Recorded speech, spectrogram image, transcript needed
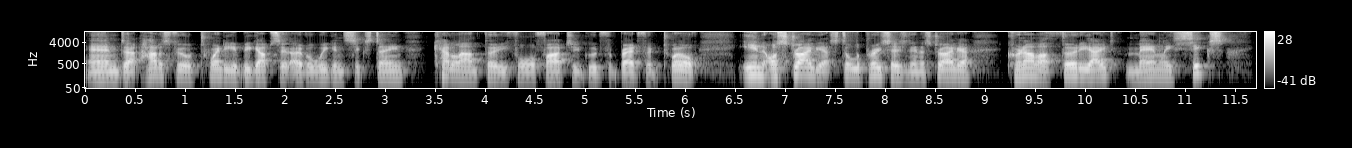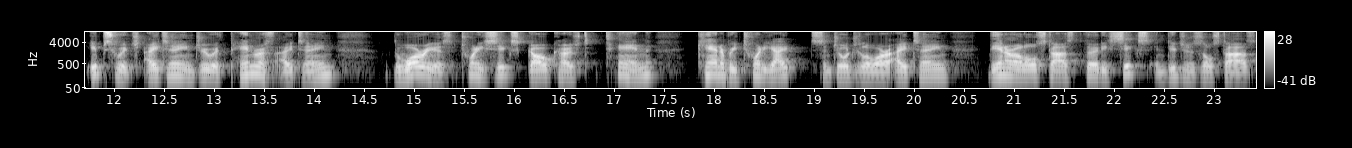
and uh, Huddersfield 20, a big upset over Wigan 16, Catalan 34, far too good for Bradford 12. In Australia, still the preseason in Australia, Cronulla 38, Manly 6, Ipswich 18, drew with Penrith 18, the Warriors 26, Gold Coast 10, Canterbury 28, St George Illawarra 18, the NRL All Stars 36, Indigenous All Stars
